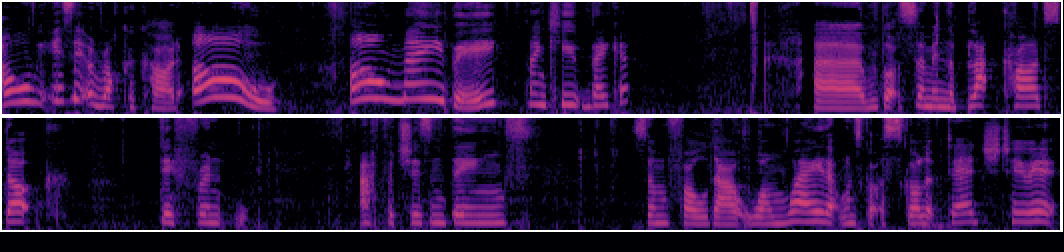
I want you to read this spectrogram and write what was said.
Oh, is it a rocker card? Oh, oh, maybe. Thank you, Baker. Uh, we've got some in the black card stock, different apertures and things. Some fold out one way. That one's got a scalloped edge to it.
